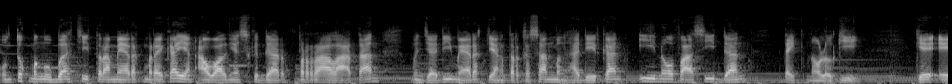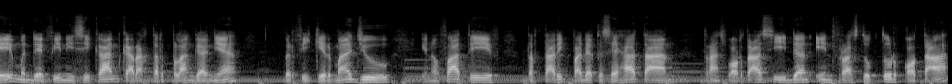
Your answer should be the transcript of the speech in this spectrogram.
untuk mengubah citra merek mereka yang awalnya sekedar peralatan menjadi merek yang terkesan menghadirkan inovasi dan teknologi. GE mendefinisikan karakter pelanggannya berpikir maju, inovatif, tertarik pada kesehatan, transportasi, dan infrastruktur kota.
